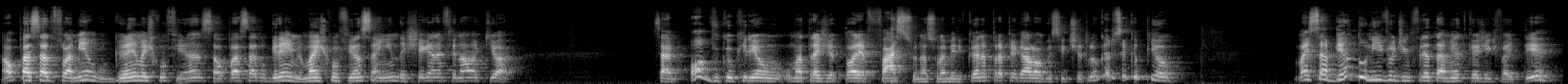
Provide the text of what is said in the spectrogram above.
Ao passar do Flamengo, ganha mais confiança. Ao passar do Grêmio, mais confiança ainda. Chega na final aqui, ó. Sabe? Óbvio que eu queria uma trajetória fácil na Sul-Americana para pegar logo esse título. Eu quero ser campeão. Mas sabendo o nível de enfrentamento que a gente vai ter,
